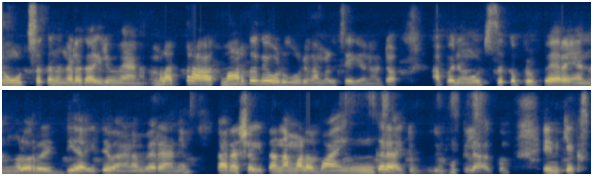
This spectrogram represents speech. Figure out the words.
നോട്ട്സ് ഒക്കെ നിങ്ങളുടെ കയ്യിലും വേണം. നമ്മൾ അത്ര ആത്മാർത്ഥതയോടുകൂടി നമ്മൾ ചെയ്യണം കേട്ടോ. അപ്പൊ നോട്ട്സ് ഒക്കെ പ്രിപ്പയർ ചെയ്യാൻ നിങ്ങൾ റെഡി ആയിട്ട് വേണം വരാനും. കാരണം ഷെയ്ത്താൻ നമ്മളെ ഭയങ്കരമായിട്ട് ബുദ്ധിമുട്ടിലാക്കും. എനിക്ക് എക്സ്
